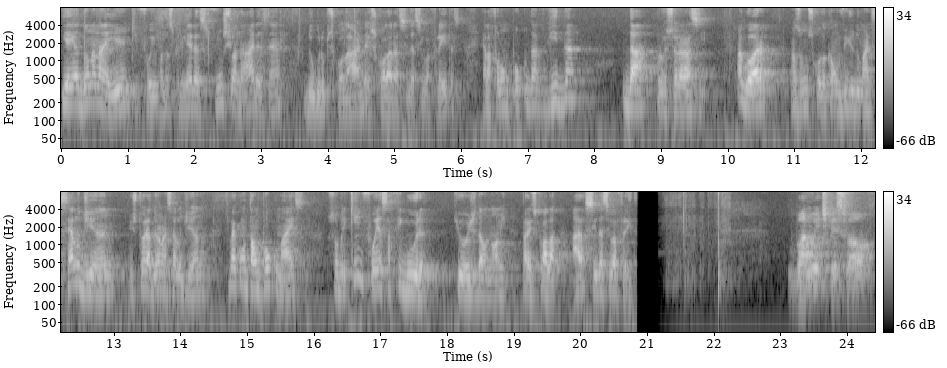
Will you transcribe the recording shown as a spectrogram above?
E aí a dona Nair, que foi uma das primeiras funcionárias né, do grupo escolar da Escola Araci da Silva Freitas, ela falou um pouco da vida da professora Araci. Agora, nós vamos colocar um vídeo do Marcelo Diano, historiador Marcelo Diano, que vai contar um pouco mais sobre quem foi essa figura que hoje dá o nome para a Escola Araci da Silva Freitas. Boa noite, pessoal.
